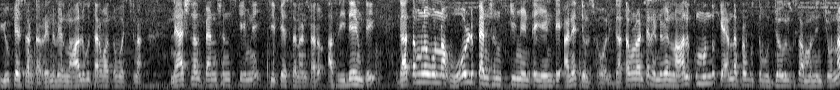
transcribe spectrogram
యూపీఎస్ అంటారు. రెండు వేల నాలుగు తర్వాత వచ్చిన నేషనల్ పెన్షన్ స్కీమ్ని సిపిఎస్ అని అంటారు. అసలు ఇదేమిటి? గతంలో ఉన్న ఓల్డ్ పెన్షన్ స్కీమ్ ఏంటి ఏంటి అనేది తెలుసుకోవాలి. గతంలో అంటే రెండు వేల నాలుగు ముందు కేంద్ర ప్రభుత్వ ఉద్యోగులకు సంబంధించి ఉన్న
